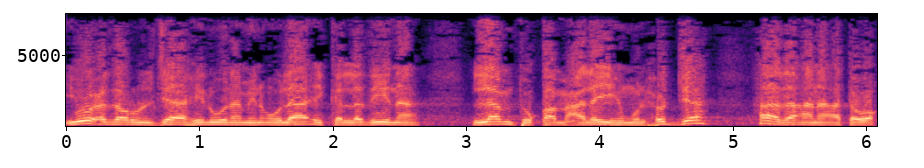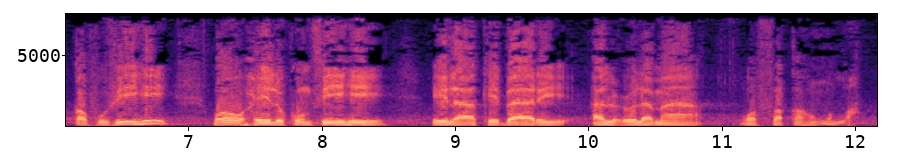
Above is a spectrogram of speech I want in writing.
يعذر الجاهلون من أولئك الذين لم تقم عليهم الحجة؟ هذا أنا أتوقف فيه وأحيلكم فيه إلى كبار العلماء. وفقهم الله.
